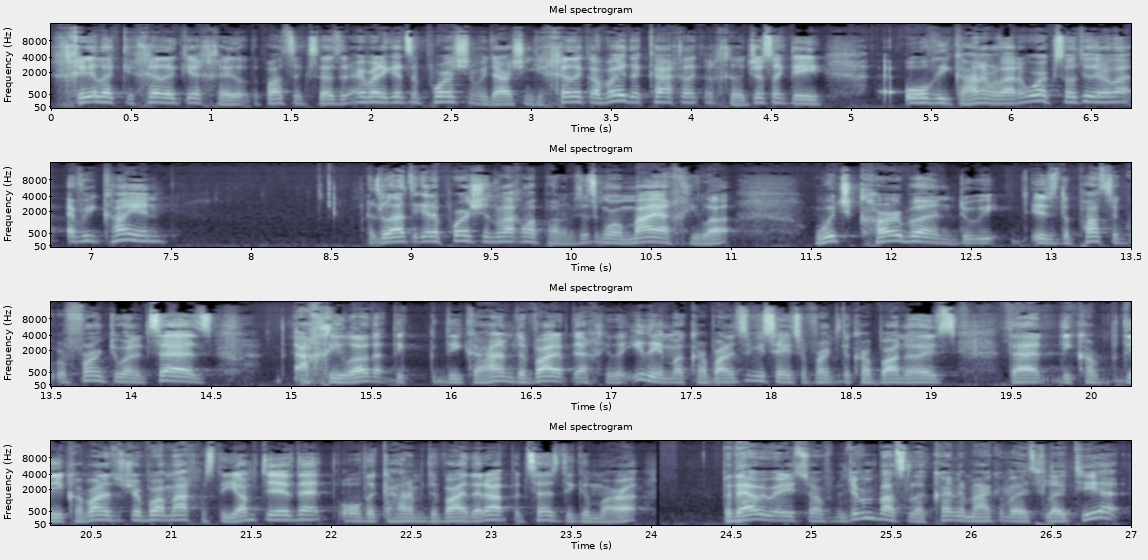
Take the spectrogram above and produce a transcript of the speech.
Chelek Chelek Chelek the pasuk says that everybody gets a portion. We darshan Chelek Aveda Kachelek Chelek just like they uh, all the Kahanim are allowed to work so too they're allowed, every Kayan is allowed to get a portion of Lechem Apanim. Says Gemara Maya Chila which carbon do we is the pasuk referring to when it says achila that the the kahanim divide up the achila ilim carbonates. If you say it's referring to the carbonates that the the carbonates which are brought machmas the yomtiv that all the kahanim divide that up. It says the gemara. But that we already saw from a different pasuk, like kind of leitia.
